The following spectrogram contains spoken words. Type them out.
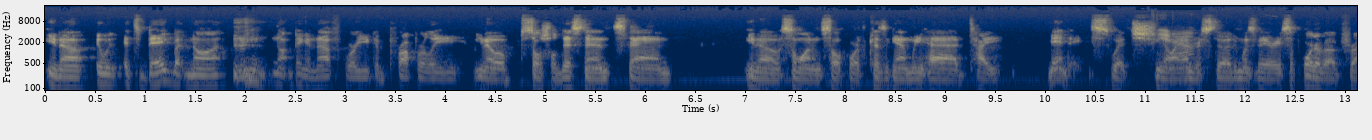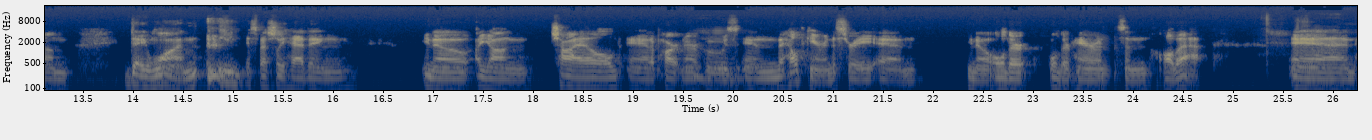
you know it was it's big but not not big enough where you could properly you know social distance and you know so on and so forth because again we had tight mandates which you yeah. know i understood and was very supportive of from day one especially having you know, a young child and a partner mm-hmm. who's in the healthcare industry and, you know, older older parents and all that. And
